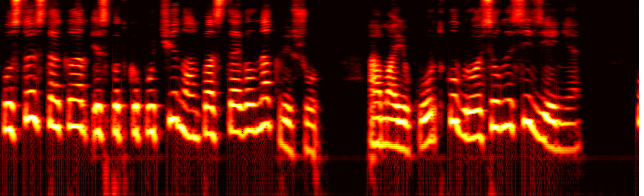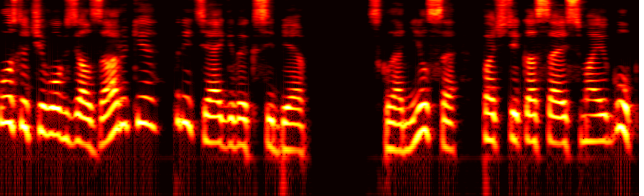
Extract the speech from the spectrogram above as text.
Пустой стакан из-под капучино он поставил на крышу, а мою куртку бросил на сиденье, после чего взял за руки, притягивая к себе. Склонился, почти касаясь моих губ,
